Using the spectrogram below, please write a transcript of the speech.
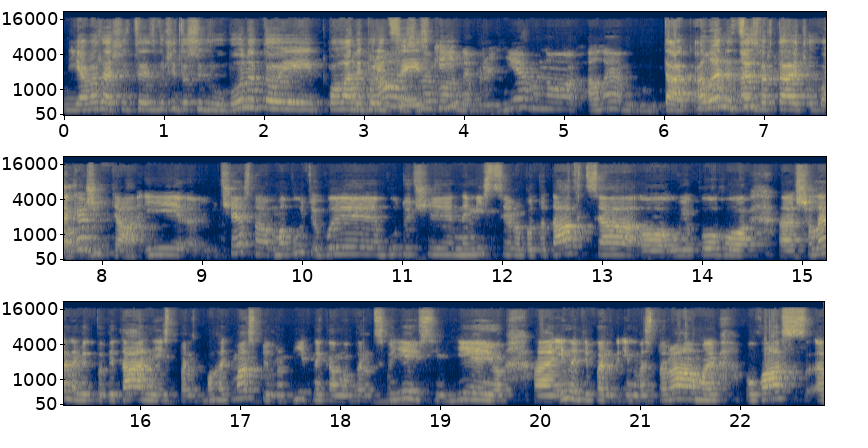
я вважаю, що це звучить досить грубо, на той поганий поліцейський. неприємно, але Так, але Ну, на це так- звертають увагу. таке життя. І чесно, мабуть, ви, будучи на місці роботодавця, у якого е, шалена відповідальність перед багатьма співробітниками, перед своєю сім'єю, е, іноді перед інвесторами, у вас е,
